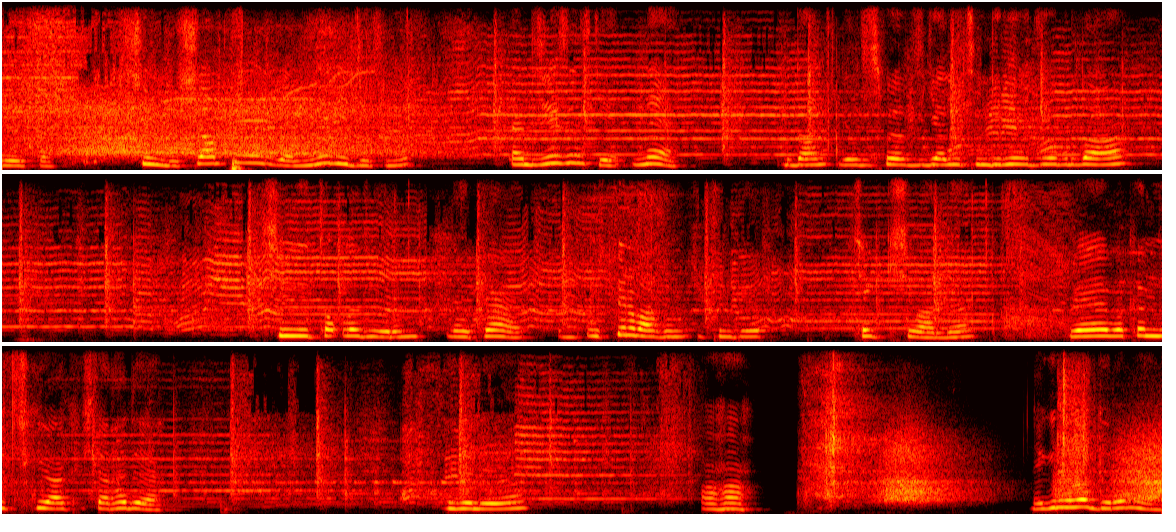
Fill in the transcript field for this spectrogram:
Neyse. Şimdi şampiyonlukta ne diyeceksiniz? Yani diyeceksiniz ki ne? Buradan yıldız bileti geldiği için giriyor diyor burada. Şimdi topla diyorum. Yok ya. Üstüne basın çünkü tek kişi vardı. Ve bakın ne çıkıyor arkadaşlar hadi. Ne geliyor? Aha. Ne geliyor lan göremiyorum.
